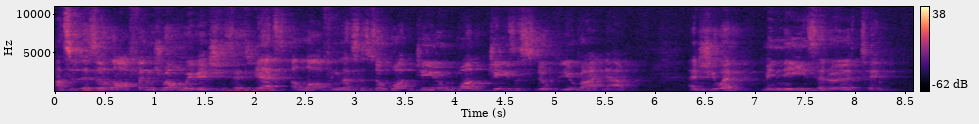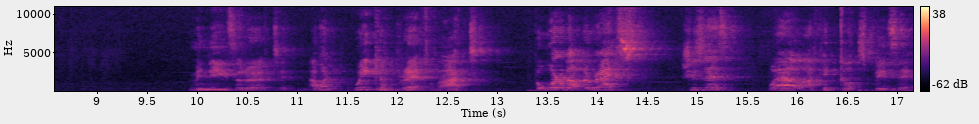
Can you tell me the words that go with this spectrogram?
I said, there's a lot of things wrong with you. She says, yes, a lot of things. I said, so what do you want Jesus to do for you right now? And she went, my knees are hurting my knees are hurting. I went, we can pray for that, but what about the rest? She says, well, I think God's busy.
